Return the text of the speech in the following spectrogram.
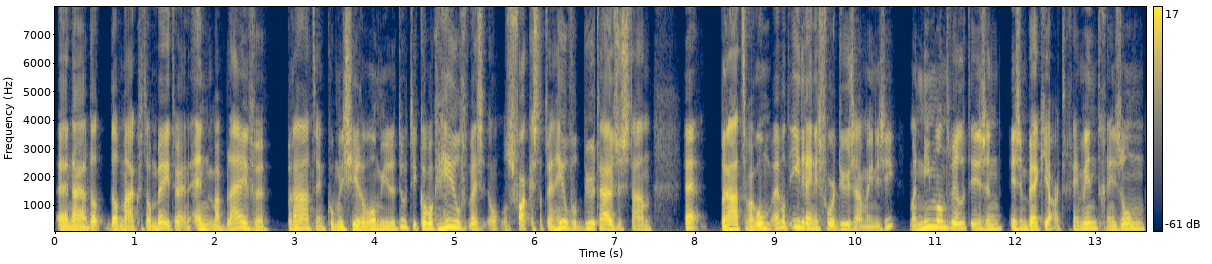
Uh, nou ja, dat, dat maken we dan beter. En, en maar blijven praten en communiceren waarom je dat doet. Ik kom ook heel ons vak is dat we in heel veel buurthuizen staan. Hè, praten waarom. Hè, want iedereen is voor duurzame energie. Maar niemand wil het in zijn, in zijn backyard. Geen wind, geen zon.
